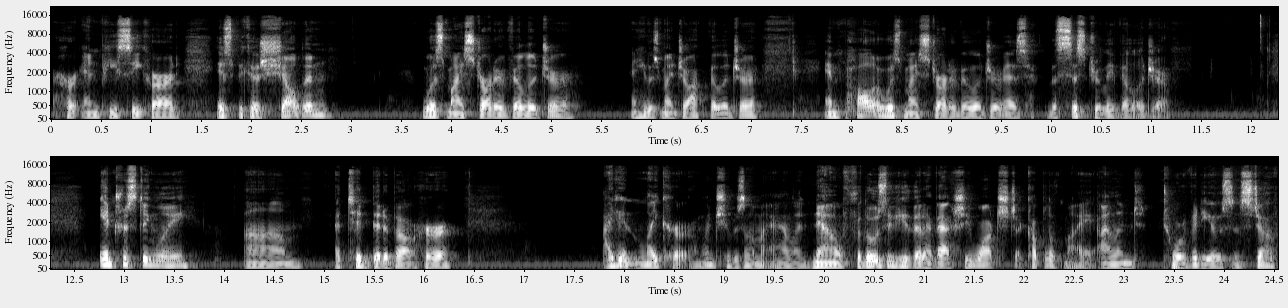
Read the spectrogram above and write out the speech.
her NPC card is because Sheldon was my starter villager and he was my jock villager and Paula was my starter villager as the sisterly villager. Interestingly, um, a tidbit about her. I didn't like her when she was on my island. Now, for those of you that have actually watched a couple of my island tour videos and stuff,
